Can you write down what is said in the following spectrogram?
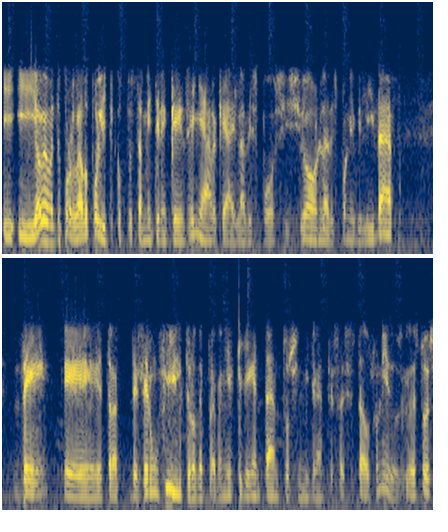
Y, y obviamente por el lado político, pues también tienen que enseñar que hay la disposición, la disponibilidad de, eh, de ser un filtro, de prevenir que lleguen tantos inmigrantes hacia Estados Unidos. Esto es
